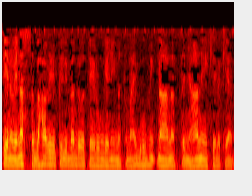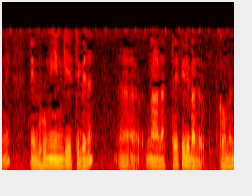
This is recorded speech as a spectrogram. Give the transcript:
තියෙන වෙනස් ස්වභාවය පිළිබඳව තේරුම් ගැනීම තමයි භූමි නානත්ත්ව ඥානය කියලා කියන්නේ. මේ භූමීන්ගේ තිබෙන නානත්වය පිළිබඳව. කොහොමද?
